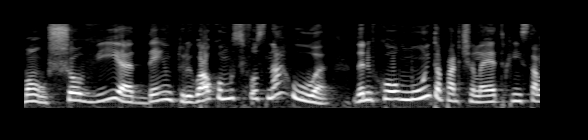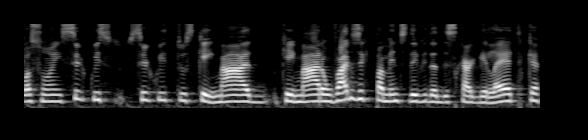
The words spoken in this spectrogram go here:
Bom, chovia dentro, igual como se fosse na rua. Danificou muito a parte elétrica, instalações, circuitos, circuitos queimar, queimaram, vários equipamentos devido à descarga elétrica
